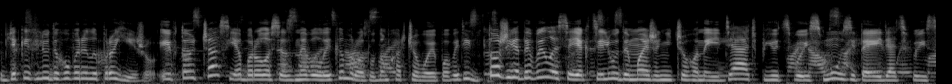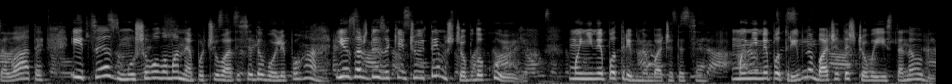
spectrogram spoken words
в яких люди говорили про їжу, і в той час я боролася з невеликим розладом харчової поведінки. Тож я дивилася, як ці люди майже нічого не їдять, п'ють свої смузі та їдять свої салати, і це змушувало мене почуватися доволі погано. Я завжди закінчую тим, що блокую їх. Мені не потрібно бачити це. Мені не потрібно бачити, що ви їсте на обід.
